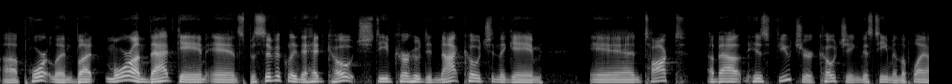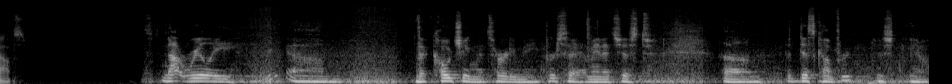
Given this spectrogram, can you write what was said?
uh, Portland. But more on that game and specifically the head coach, Steve Kerr, who did not coach in the game and talked about his future coaching this team in the playoffs. Not really um, the coaching that's hurting me per se. I mean, it's just um, the discomfort. Just you know,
